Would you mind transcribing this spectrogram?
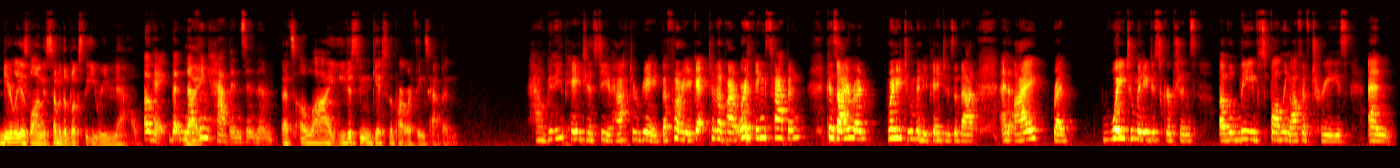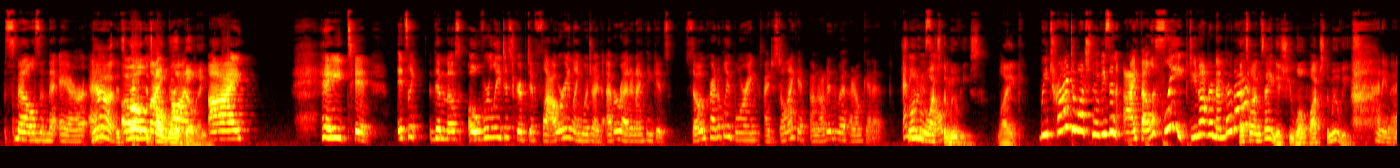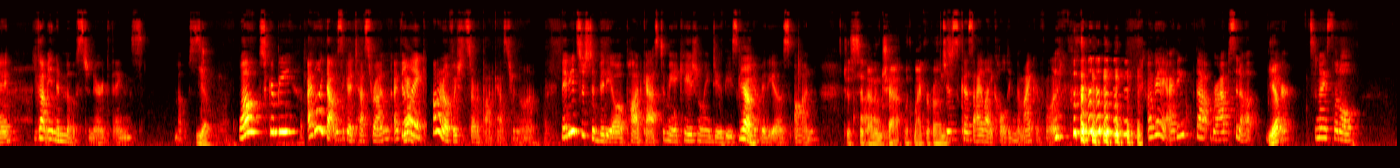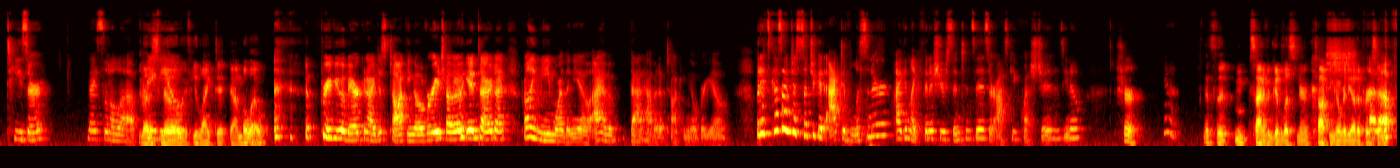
nearly as long as some of the books that you read now. Okay, but nothing Like- happens in them. That's a lie. You just didn't get to the part where things happen. How many pages do you have to read before you get to the part where things happen? Because I read way too many pages of that, and I read way too many descriptions of leaves falling off of trees and smells in the air. And, Yeah, it's oh world- it's my called world building. I hated. It's like the most overly descriptive, flowery language I've ever read, and I think it's so incredibly boring. I just don't like it. I'm not into it. I don't get it. She even Anywho, watch the movies. Like we tried to watch the movies and I fell asleep. Do you not remember that? that's what I'm saying is she won't watch the movies. Anyway, you got me into most nerd things. Most. Yeah. Well, Strimpy, I feel like that was a good test run. I feel Yeah. like I don't know if we should start a podcast or not. Maybe it's just a video, a podcast, and we occasionally do these kind Yeah. of videos on Just sit down and chat with microphones. just because I like holding the microphone. okay, I think that wraps it up. Here. It's a nice little teaser, nice little uh, Let us know if you liked it down below. preview of Eric and I just talking over each other the entire time. Probably me more than you. I have a bad habit of talking over you. But it's because I'm just such a good active listener. I can like finish your sentences or ask you questions, you know? Sure. Yeah. That's the sign of a good listener, talking over the other person.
